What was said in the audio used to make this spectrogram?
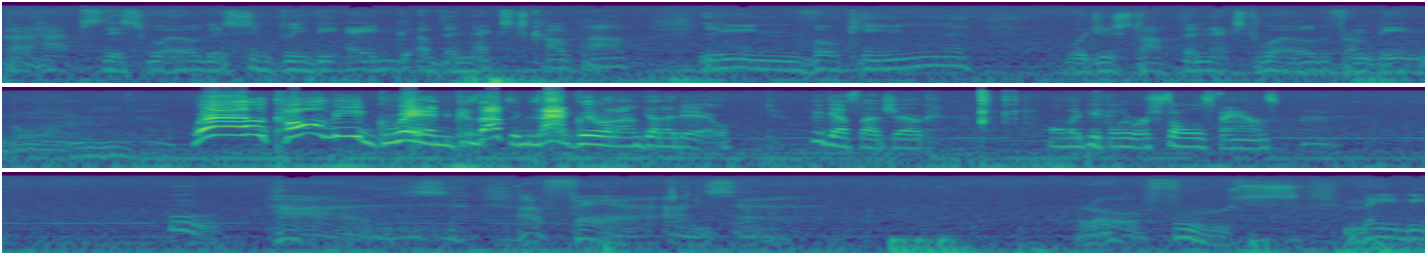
Perhaps this world is simply the egg of the next Kalpa? Lein Vokiin? Would you stop the next world from being born? Well, call me Gwyn, because that's exactly what I'm gonna do. Who gets that joke? Only people who are Souls fans. Hmm. Paz, a fair answer. Rofus, maybe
